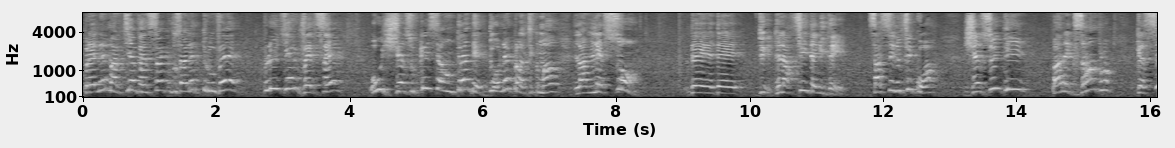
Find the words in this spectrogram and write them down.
prenez Matthieu 25, vous allez trouver plusieurs versets où Jésus-Christ est en train de donner pratiquement la leçon de, la fidélité. Ça signifie quoi? Jésus dit, par exemple, que si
